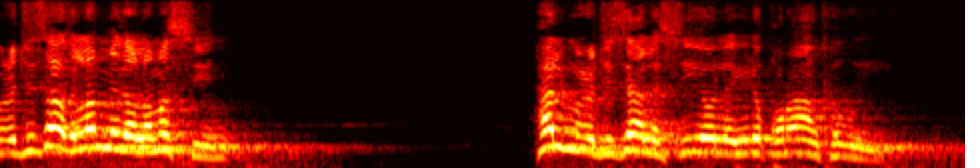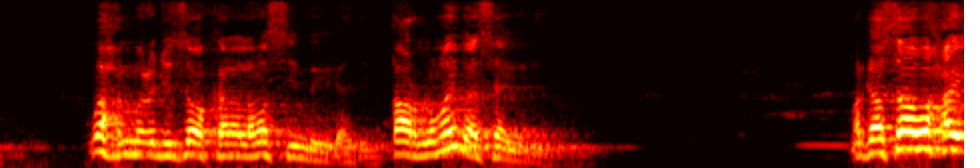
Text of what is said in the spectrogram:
mucjizaad la mida lama siin. Hal mucjizaa la siiyey oo la yidhi qur'aanka weeye wax mucjizoo kale lama siin bay yidhahdeen qaar lumay baa saa yidhi markaasaa waxay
